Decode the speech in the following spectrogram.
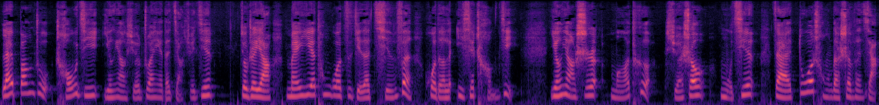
来帮助筹集营养学专业的奖学金。就这样，梅耶通过自己的勤奋获得了一些成绩。营养师、模特、学生、母亲，在多重的身份下，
